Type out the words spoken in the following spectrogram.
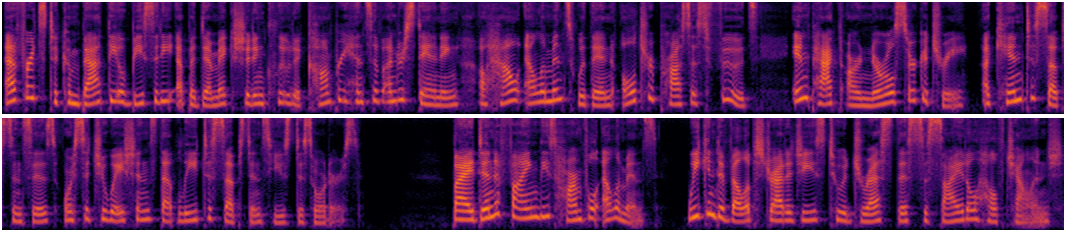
Efforts to combat the obesity epidemic should include a comprehensive understanding of how elements within ultra processed foods impact our neural circuitry, akin to substances or situations that lead to substance use disorders. By identifying these harmful elements, we can develop strategies to address this societal health challenge.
